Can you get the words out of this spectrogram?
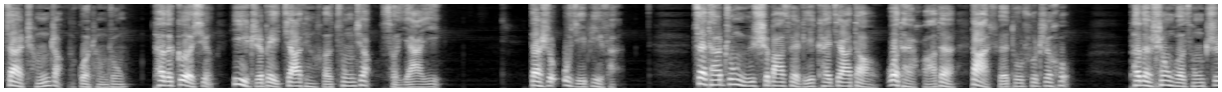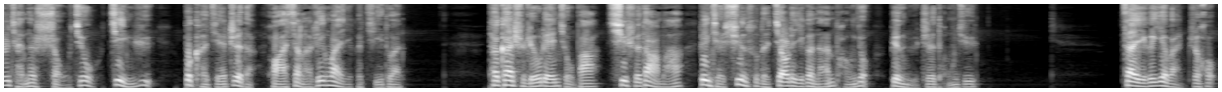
在成长的过程中，他的个性一直被家庭和宗教所压抑。但是物极必反，在他终于十八岁离开家到渥太华的大学读书之后，他的生活从之前的守旧、禁欲、不可节制的滑向了另外一个极端。他开始流连酒吧、吸食大麻，并且迅速的交了一个男朋友，并与之同居。在一个夜晚之后，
